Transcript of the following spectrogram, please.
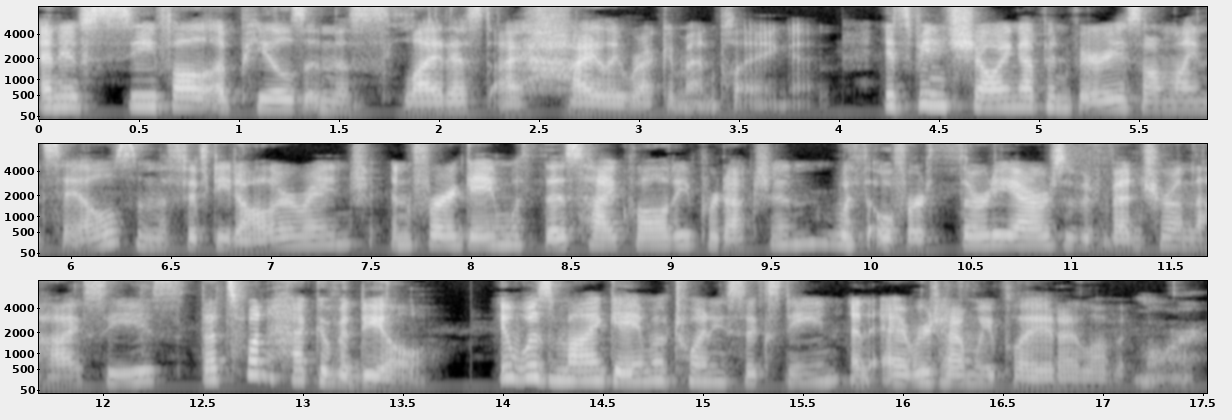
And if Seafall appeals in the slightest, I highly recommend playing it. It's been showing up in various online sales in the $50 range, and for a game with this high quality production, with over 30 hours of adventure on the high seas, that's one heck of a deal. It was my game of 2016, and every time we play it, I love it more.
